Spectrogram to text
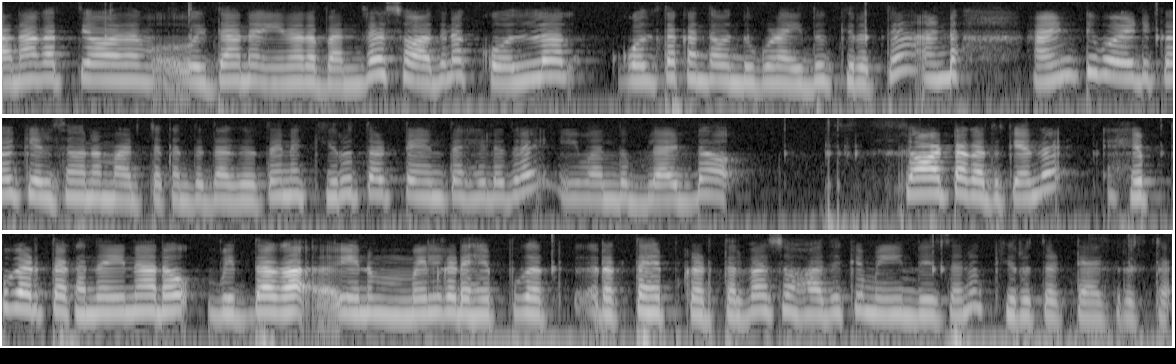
ಅನಗತ್ಯವಾದ ವಿಧಾನ ಏನಾರು ಬಂದರೆ ಸೊ ಅದನ್ನು ಕೊಲ್ಲ, ಕೊಲ್ತಕ್ಕಂಥ ಒಂದು ಗುಣ ಇದಕ್ಕಿರುತ್ತೆ. ಆ್ಯಂಡ್ ಆ್ಯಂಟಿಬಯೋಟಿಕಾಗಿ ಕೆಲಸವನ್ನು ಮಾಡ್ತಕ್ಕಂಥದ್ದಾಗಿರುತ್ತೆ. ಇನ್ನು ಕಿರುತಟ್ಟೆ ಅಂತ ಹೇಳಿದರೆ ಈ ಒಂದು ಬ್ಲಡ್ ಕ್ಲಾಟ್ ಆಗೋದಕ್ಕೆ ಅಂದರೆ ಹೆಪ್ಪುಗಡ್ತಕ್ಕಂಥ ಏನಾದ್ರು ಬಿದ್ದಾಗ ಏನು ಮೇಲ್ಗಡೆ ಹೆಪ್ಪು ರಕ್ತ ಹೆಪ್ಪುಗಡ್ತಲ್ವ ಸೊ ಅದಕ್ಕೆ ಮೇಯ್ನ್ ರೀಸನು ಕಿರುತಟ್ಟೆ ಆಗಿರುತ್ತೆ.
